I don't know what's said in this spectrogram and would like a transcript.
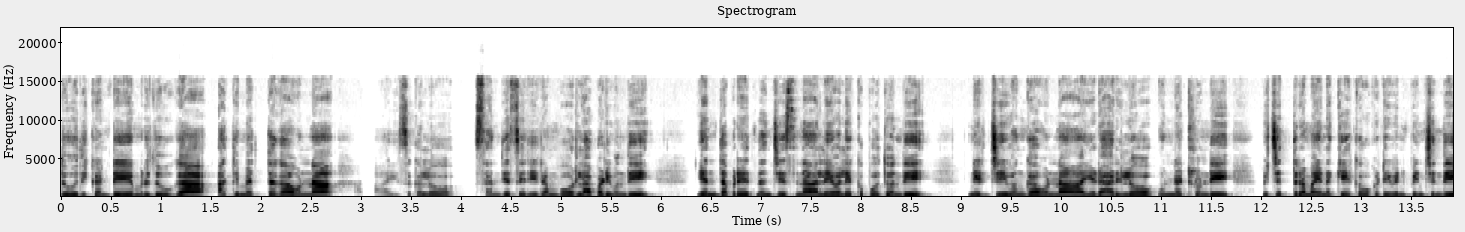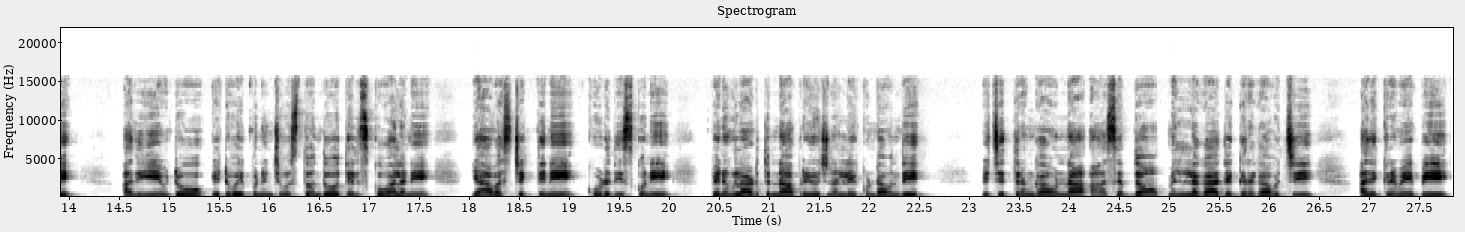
దూది కంటే మృదువుగా అతి మెత్తగా ఉన్న ఆ ఇసుకలో సంధ్య శరీరం బోర్లా పడి ఉంది. ఎంత ప్రయత్నం చేసినా లేవలేకపోతోంది. నిర్జీవంగా ఉన్న ఆ ఎడారిలో ఉన్నట్లుండి విచిత్రమైన కేక ఒకటి వినిపించింది. అది ఏమిటో ఎటువైపు నుంచి వస్తోందో తెలుసుకోవాలని యావశక్తిని కూడదీసుకొని పెనుగులాడుతున్నా ప్రయోజనం లేకుండా ఉంది. విచిత్రంగా ఉన్న ఆ శబ్దం మెల్లగా దగ్గరగా వచ్చి అది క్రమేపీ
